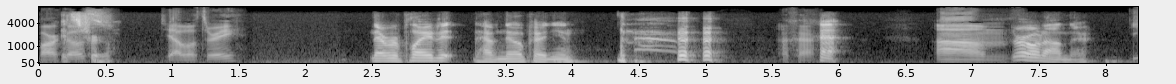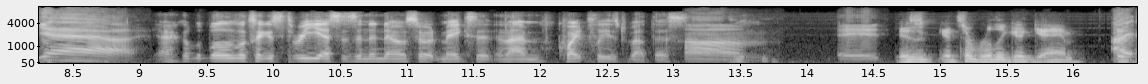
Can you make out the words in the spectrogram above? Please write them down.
Marcos, It's true. Diablo three. Never played it. Have no opinion. Okay. um, Throw it on there. yeah. Yeah, well, it looks like it's three yeses and a no, so it makes it, and I'm quite pleased about this. Um, it Is It's a really good game. I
